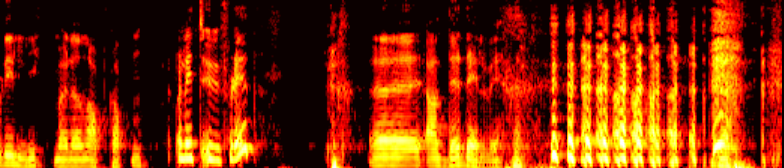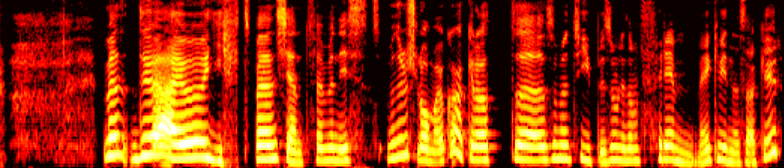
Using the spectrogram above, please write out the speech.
bli litt mer den apekatten. Og litt uflid. Eh, ja, det deler vi. Men du er jo gift med en kjent feminist. Men du slår meg jo ikke akkurat uh, som en type som liksom fremmer kvinnesaker.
